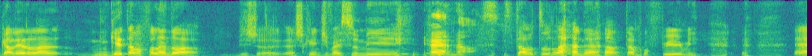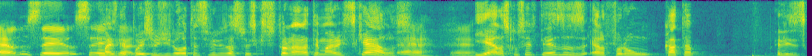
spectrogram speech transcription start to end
galera lá, ninguém tava falando, ó, bicho, acho que a gente vai sumir. É, não. Estavam tudo lá, não, tamo firme. É, eu não sei, eu não sei, Mas cara. depois surgiram outras civilizações que se tornaram até maiores que elas. É, é. E elas, com certeza, elas foram cata... Eles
